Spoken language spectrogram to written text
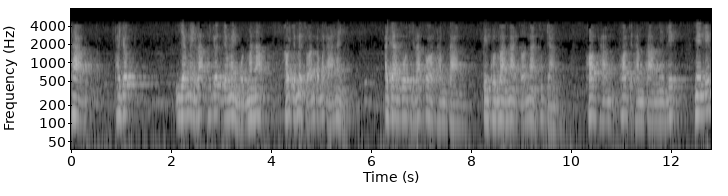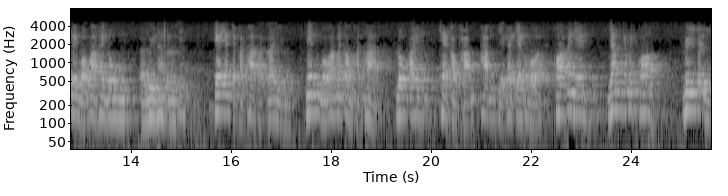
ถ้าพยศ ยังไม่ละพยศยังไม่หมดมานะเขาจะไม่สอนกรรมฐานให้ อาจารย์โกธิละก็ทำตาม เป็นคนว่าง่ายสอนง่ายทุกอย่างพร้อมทำพร้อมจะทำตามเนนเล็ก เนนเล็กเลยบอกว่าให้ลงลุยหน้าไปดูสิแกยังจะผัดผ้าผัดอะไรอยู่ เน้นบอกว่าไม่ต้องผัดผ้า ลงไปแค่เข่าผามผ้ามันเปียกแค่แกก็บอกว่าพอไม่เน้นยังยังไม่พอลุยไปอีก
